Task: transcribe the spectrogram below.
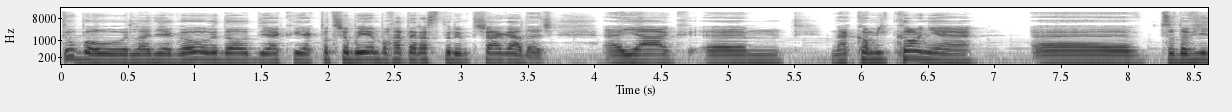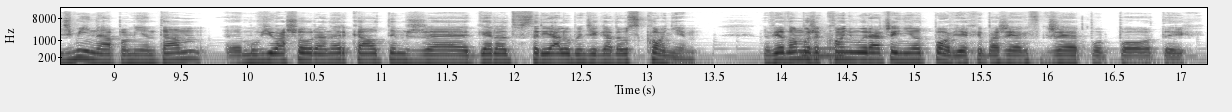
tubą dla niego, do, jak, jak potrzebujemy bohatera, z którym trzeba gadać. E, jak um, na Comic-Conie e, co do Wiedźmina, pamiętam, e, mówiła showrunnerka o tym, że Geralt w serialu będzie gadał z koniem. No wiadomo, że mhm. koń mu raczej nie odpowie, chyba że jak w grze po, po tych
